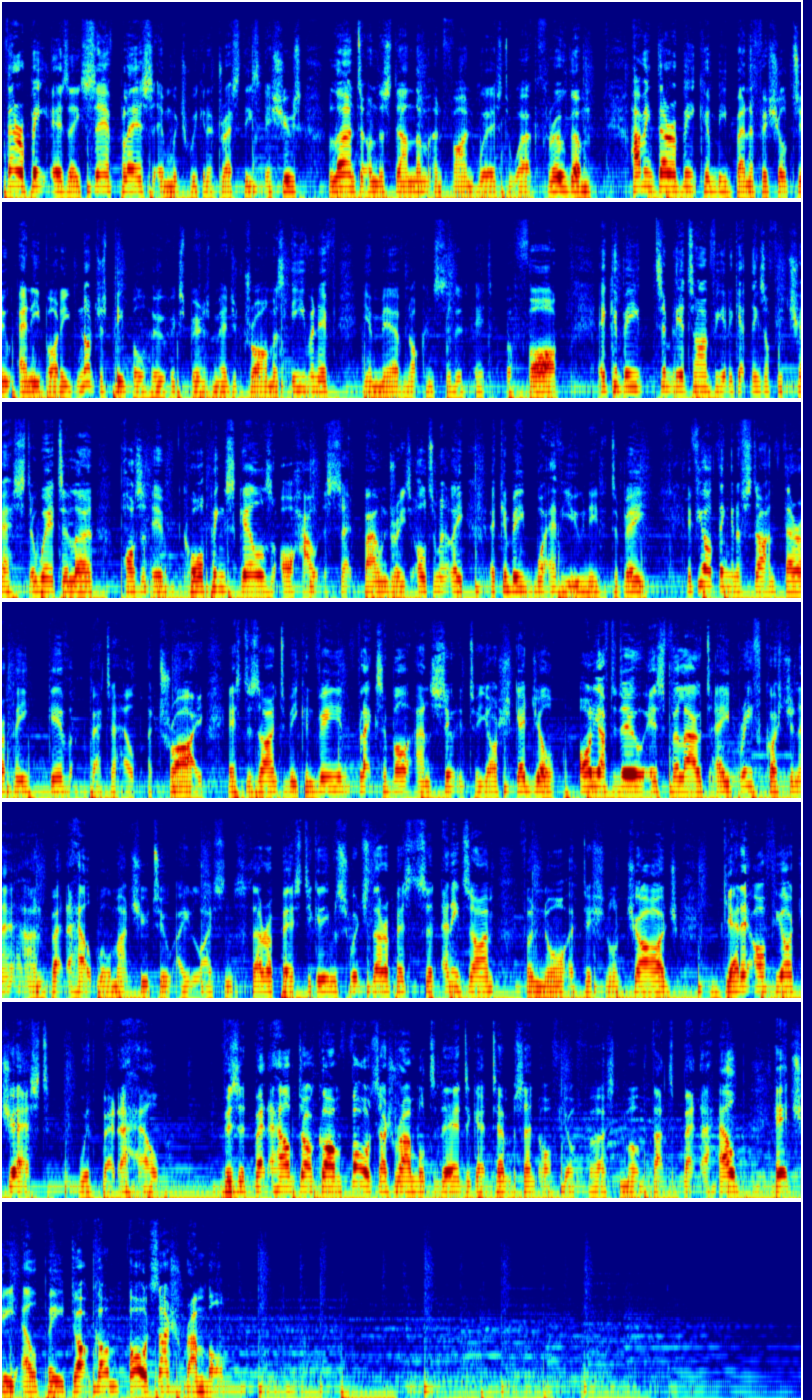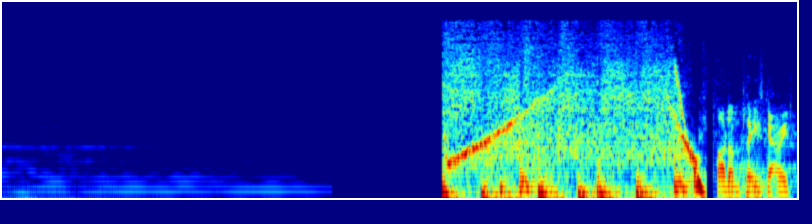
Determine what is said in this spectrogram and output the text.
Therapy is a safe place in which we can address these issues, learn to understand them, and find ways to work through them. Having therapy can be beneficial to anybody, not just people who've experienced major traumas, even if you may have not considered it before. It could be simply a time for you to get things off your chest, a way to learn positive coping skills, or how to set boundaries. Ultimately, it can be whatever you need it to be. If you're thinking of starting therapy, give BetterHelp a try. It's designed to be convenient, flexible, and suited to your schedule. All you have to do is fill out a brief questionnaire, and BetterHelp will match you to a licensed therapist. You can even switch therapists at any time for no additional charge. Get it off your chest with BetterHelp. Visit betterhelp.com forward slash ramble today to get 10% off your first month. That's betterhelp, H-E-L-P dot com forward slash ramble. Hold on, please, Gary.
